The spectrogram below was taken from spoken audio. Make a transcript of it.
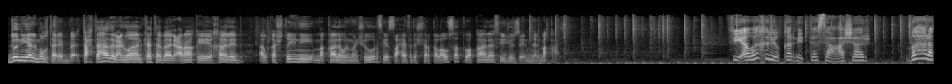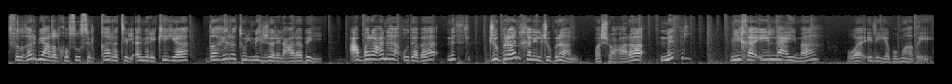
دنيا المغترب تحت هذا العنوان كتب العراقي خالد القشطيني مقاله المنشور في صحيفة الشرق الأوسط وقال في جزء من المقال. في أواخر القرن التاسع عشر ظهرت في الغرب على الخصوص القارة الأمريكية ظاهرة المهجر العربي. عبر عنها أدباء مثل جبران خليل جبران وشعراء مثل ميخائيل نعيمة وإيليا بوماضي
